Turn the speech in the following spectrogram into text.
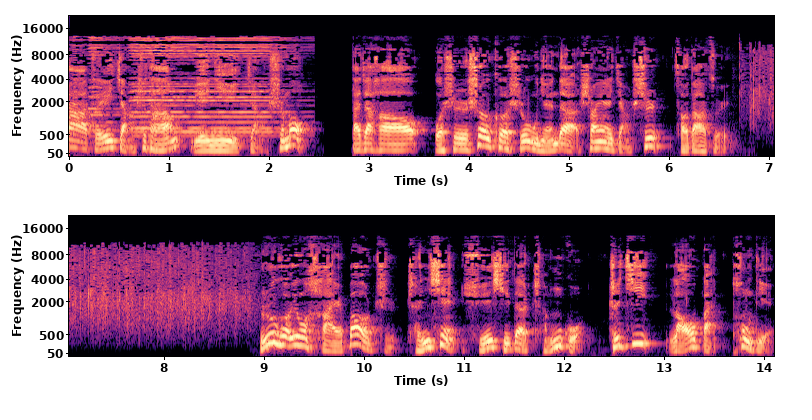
大嘴讲师堂约你讲师梦。大家好，我是授课十五年的商业讲师曹大嘴。如何用海报纸呈现学习的成果，直击老板痛点？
